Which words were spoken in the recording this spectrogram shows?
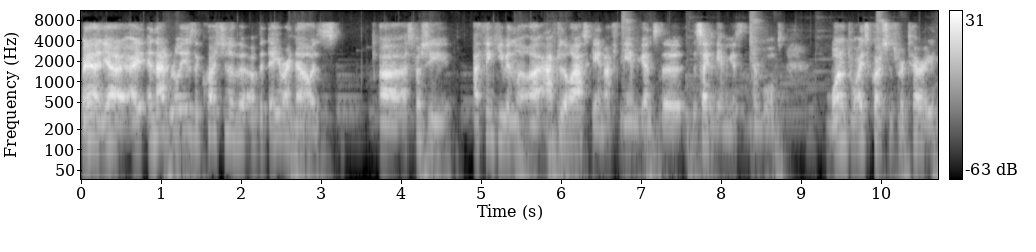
Man, yeah. I, and that really is the question of the of the day right now. Is uh, especially I think even uh, after the last game, after the game against the the second game against the Timberwolves, one of Dwight's questions for Terry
